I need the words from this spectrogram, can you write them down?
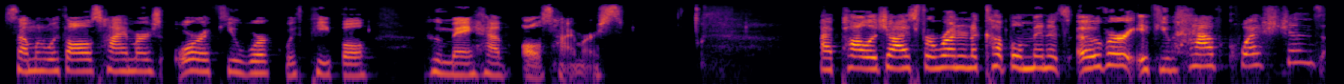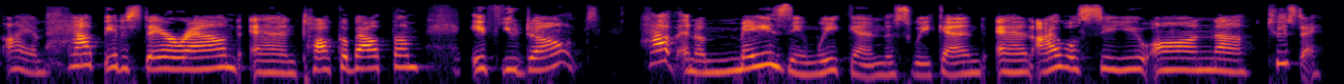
someone with Alzheimer's, or if you work with people who may have Alzheimer's. I apologize for running a couple minutes over. If you have questions, I am happy to stay around and talk about them. If you don't, have an amazing weekend this weekend, and I will see you on uh, Tuesday.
